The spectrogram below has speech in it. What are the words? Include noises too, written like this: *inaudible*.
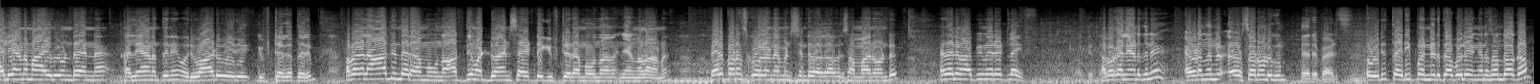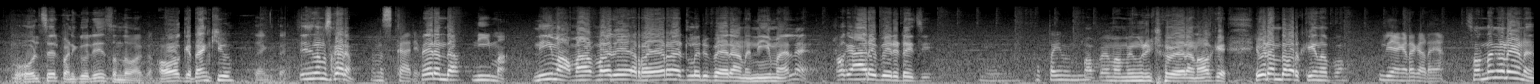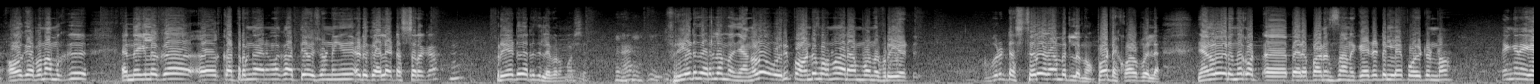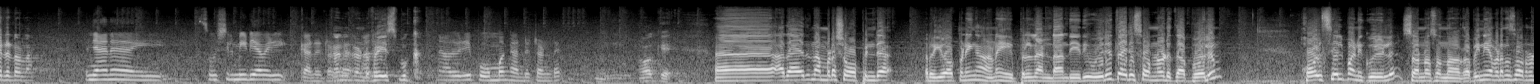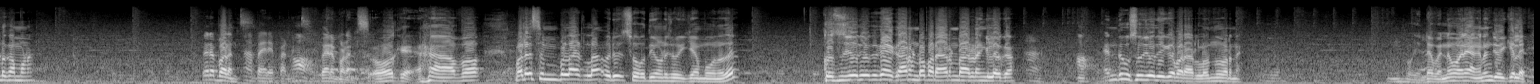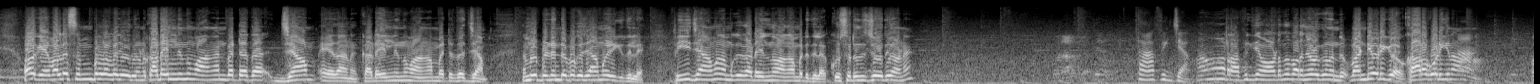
കല്യാണമായതുകൊണ്ട് തന്നെ കല്യാണത്തിന് ഒരുപാട് പേര് ഗിഫ്റ്റ് ഒക്കെ തരും. അപ്പോൾ അതിൽ ആദ്യം തരാൻ പോകുന്ന ആദ്യം അഡ്വാൻസ് ആയിട്ട് ഗിഫ്റ്റ് തരാൻ പോകുന്ന ഞങ്ങളാണ്. പേരപ്പറ പറഞ്ഞ സ്കൂൾ ടൂർണമെന്റ്സിന്റെ വക ഒരു സമ്മാനമുണ്ട്. എന്തായാലും ഹാപ്പി മാരേഡ് ലൈഫ് അപ്പോൾ കല്യാണത്തിന് എവിടെ നിന്ന് സ്വർണം കൊടുക്കും? ഒരു തരി പൊന്നെടുത്താൽ പോലും എങ്ങനെ സ്വന്തമാക്കാം? ഹോൾസെയിൽ പണിക്കൂലി സ്വന്തമാക്കാം. Okay thank you thank you ചേച്ചി നമസ്കാരം. നമസ്കാരം. പേരെന്താ? നീമ. നീമ വളരെ റയർ ആയിട്ടുള്ള ഒരു പേരാണ് നീമ അല്ലേ? ഓക്കെ ആരെ പേരിട്ട് ചേച്ചി? പപ്പയും മമ്മി പപ്പയും മമ്മിയും കൂടി ഇട്ട പേരാണ്. ഓക്കെ ഇവിടെ എന്താ വർക്ക് ചെയ്യുന്നപ്പോൾ പുള്ളി ഞങ്ങളുടെ കടയാ. സ്വന്തം കടയാണ്. ഓക്കെ അപ്പൊ നമുക്ക് എന്തെങ്കിലുമൊക്കെ കട്ടറും കാര്യങ്ങളൊക്കെ അത്യാവശ്യം ഉണ്ടെങ്കിൽ എടുക്കാം അല്ലേ? ടെസ്റ്ററൊക്കെ ഫ്രീ ആയിട്ട് തരത്തില്ലേ പ്രൊമോഷൻ ഫ്രീ ആയിട്ട് തരില്ലെന്നോ? ഞങ്ങൾ ഒരു പൗണ്ട് സ്വർണം തരാൻ പോകുന്നത് ഫ്രീ ആയിട്ട്. ഒരു ടെസ്റ്റർ വരാൻ പറ്റില്ലെന്നോ? പോട്ടെ കുഴപ്പമില്ല. ഞങ്ങൾ വരുന്ന പേരപ്പാടൻസ് ആണ്. കേട്ടിട്ടില്ലേ? പോയിട്ടുണ്ടോ? എങ്ങനെ കേട്ടിട്ടുള്ള? ഞാൻ ഈ സോഷ്യൽ മീഡിയ വഴി കണ്ടിട്ടുണ്ട്. ഫേസ്ബുക്ക് അതുവഴി പോകുമ്പം കണ്ടിട്ടുണ്ട്. ഓക്കെ. അതായത് നമ്മുടെ ഷോപ്പിന്റെ റീ ഓപ്പണിംഗ് ആണ് ഏപ്രിൽ രണ്ടാം തീയതി. ഒരു തരി സ്വർണം എടുത്താൽ പോലും ഹോൾസെയിൽ പണിക്കൂലിയിൽ സ്വർണം സ്വന്തമാക്കാം പിന്നെ എവിടെ നിന്ന് സ്വർണം എടുക്കാൻ പോണേ? പേരപ്പടൻസ്. പേരപ്പടൻസ്. ഓക്കെ. അപ്പോൾ വളരെ സിമ്പിൾ ആയിട്ടുള്ള ഒരു ചോദ്യമാണ് ചോദിക്കാൻ പോകുന്നത്. കുസു ചോദ്യമൊക്കെ കേൾക്കാറുണ്ടോ? പറയാറുണ്ടോ ആരുടെങ്കിലുമൊക്കെ? ആ. എന്ത് കുസു ചോദ്യമൊക്കെ പറയാറുള്ളൂ? ഒന്ന് പറഞ്ഞേ. എന്റെ പൊന്നു പോലെ മോനെ അങ്ങനെ ചോദിക്കല്ലേ? ഓക്കെ വളരെ സിമ്പിൾ ഉള്ള ചോദ്യമാണ്. കടയിൽ നിന്ന് വാങ്ങാൻ പറ്റാത്ത ജാം ഏതാണ്? കടയിൽ നിന്ന് വാങ്ങാൻ പറ്റാത്ത ജാം. നമ്മൾ ബ്രെഡിന്റെ ഒപ്പം ജാം കഴിക്കത്തില്ലേ? അപ്പോൾ ഈ ജാം നമുക്ക് കടയിൽ നിന്ന് വാങ്ങാൻ പറ്റത്തില്ല. കുസൃതി ചോദ്യമാണ്. Traffic jam. ആ ട്രാഫിക് ജാം. അവിടെ നിന്ന് പറഞ്ഞു കൊടുക്കുന്നുണ്ട്. വണ്ടി ഓടിക്കോ? കാറൊക്കെ ഓടിക്കണോ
